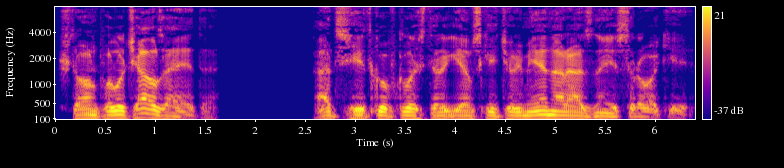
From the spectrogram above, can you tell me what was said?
Что он получал за это? Отсидку в Клостергемской тюрьме на разные сроки.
